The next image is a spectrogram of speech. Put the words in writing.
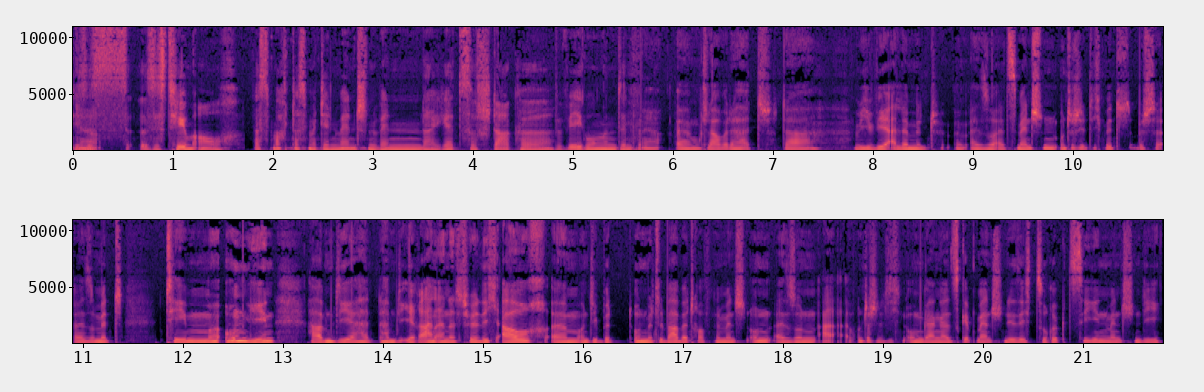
dieses ja. System auch. Was macht das mit den Menschen, wenn da jetzt so starke Bewegungen sind? Ja, ähm, glaube, da hat da, wie wir alle mit, also als Menschen unterschiedlich mit, also mit Themen umgehen, haben die, haben die Iraner natürlich auch ähm, und die be unmittelbar betroffenen Menschen un also einen äh, unterschiedlichen Umgang. Also es gibt Menschen, die sich zurückziehen, Menschen, die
